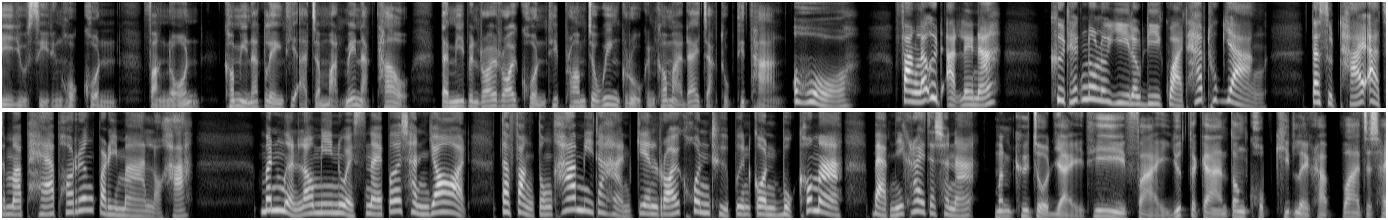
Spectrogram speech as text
ดีอยู่ 4-6 คน ฝั่งโน้น เขามีนักเลงที่อาจจะหมัดไม่หนักเท่า แต่มีเป็นร้อยๆคนที่พร้อมจะวิ่งกรูกันเข้ามาได้จากทุกทิศทาง โอ้โห ฟังแล้วอึดอัดเลยนะ คือเทคโนโลยีเราดีกว่าแทบทุกอย่าง แต่สุดท้ายอาจจะมาแพ้เพราะเรื่องปริมาณเหรอคะ มันเหมือนเรามีหน่วยสไนเปอร์ชั้นยอด แต่ฝั่งตรงข้ามมีทหารเกณฑ์ร้อยคนถือปืนกลบุกเข้ามา แบบนี้ใครจะชนะ มันคือโจทย์ใหญ่ที่ฝ่ายยุทธการต้องคบคิดเลยครับ ว่าจะใช้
